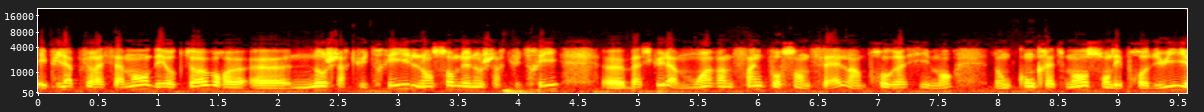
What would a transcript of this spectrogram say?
Et puis là plus récemment, dès octobre, euh, nos charcuteries, l'ensemble de nos charcuteries euh, basculent à moins 25% de sel hein, progressivement. Donc concrètement, ce sont des produits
